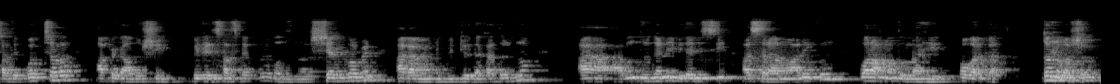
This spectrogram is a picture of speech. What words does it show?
সাথে পথ চলা। আপনারা অবশ্যই ভিডিও সাবস্ক্রাইব করে বন্ধুরা শেয়ার করবেন। আগামী ভিডিও দেখার জন্য আমন্ত্রণ জানিয়ে বিদায় নিচ্ছি। আসসালামু আলাইকুম ওরহমতুল্লাহি ওবরকাত ধন্যবাদ সবাইকে।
